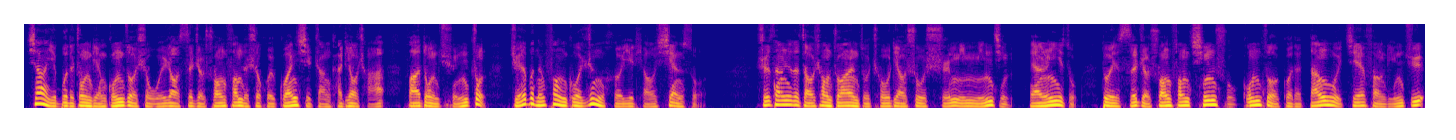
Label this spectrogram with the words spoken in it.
下一步的重点工作是围绕死者双方的社会关系展开调查，发动群众，绝不能放过任何一条线索。十三日的早上，专案组抽调数十名民警，两人一组，对死者双方亲属工作过的单位、街坊邻居、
